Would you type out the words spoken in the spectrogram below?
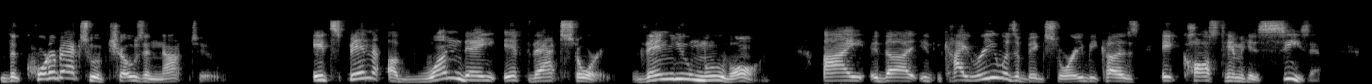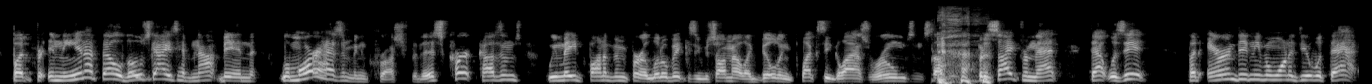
the quarterbacks who have chosen not to, it's been a one day if that story. Then you move on. I the Kyrie was a big story because it cost him his season. But for, in the NFL, those guys have not been Lamar hasn't been crushed for this. Kirk Cousins, we made fun of him for a little bit because he was talking about like building plexiglass rooms and stuff. but aside from that, that was it. But Aaron didn't even want to deal with that.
